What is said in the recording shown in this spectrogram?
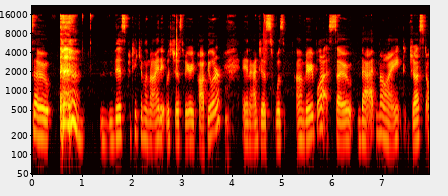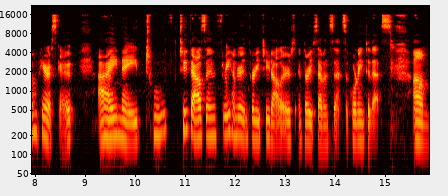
So this particular night, it was just very popular, and I just was um, very blessed. So that night, just on Periscope, I made two. $2,332.37 according to this. Um,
